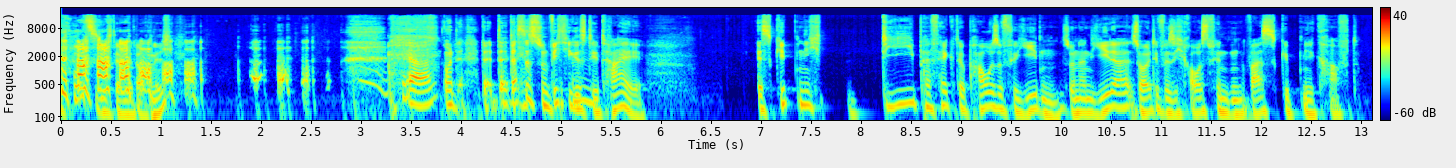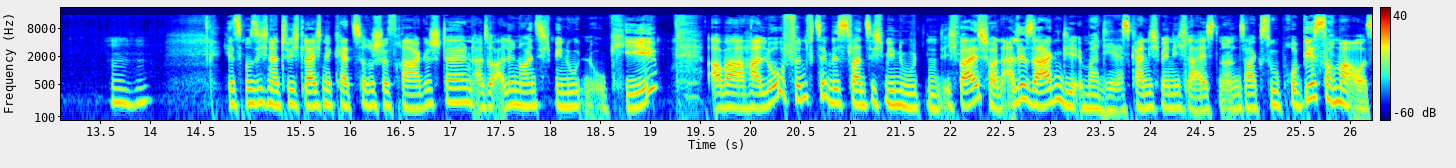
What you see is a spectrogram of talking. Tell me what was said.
holst du dich damit auch nicht. ja. Und das ist so ein wichtiges mhm. Detail. Es gibt nicht die perfekte Pause für jeden, sondern jeder sollte für sich herausfinden, was gibt mir Kraft. Mhm. Jetzt muss ich natürlich gleich eine ketzerische Frage stellen. Also alle 90 Minuten okay, aber hallo, 15 bis 20 Minuten. Ich weiß schon, alle sagen dir immer, nee, das kann ich mir nicht leisten. Und dann sagst du, probier's doch mal aus.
